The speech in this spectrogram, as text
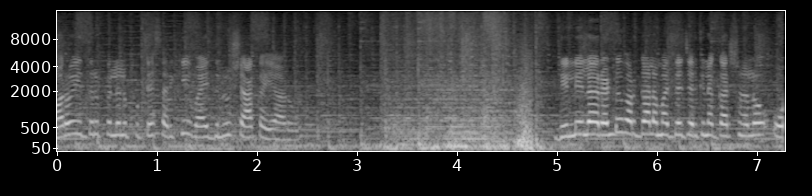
మరో ఇద్దరు పిల్లలు పుట్టేసరికి వైద్యులు షాక్ అయ్యారు. ఢిల్లీలో రెండు వర్గాల మధ్య జరిగిన ఘర్షణలో ఓ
